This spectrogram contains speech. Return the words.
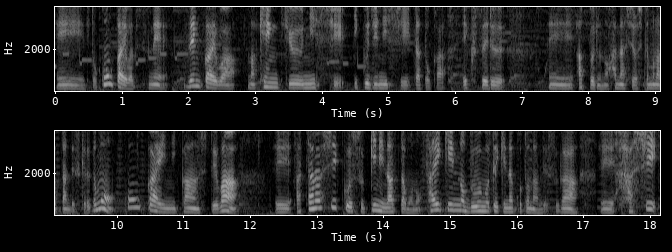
えー、と今回はですね前回は、まあ、研究日誌育児日誌だとかエクセル、アップルの話をしてもらったんですけれども今回に関しては、えー新しく好きになったもの最近のブーム的なことなんですが、えー橋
